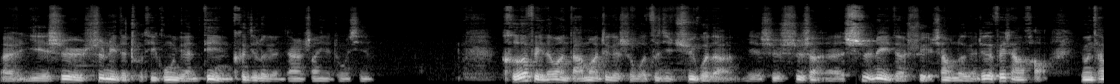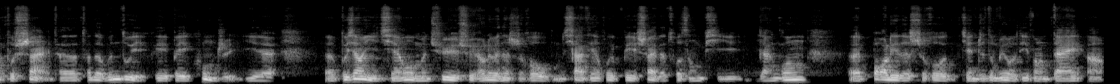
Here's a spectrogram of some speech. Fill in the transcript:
呃，也是室内的主题公园、电影科技乐园加上商业中心。合肥的万达茂，这个是我自己去过的，也是室上呃室内的水上乐园，这个非常好，因为它不晒，它它的温度也可以被控制，也呃不像以前我们去水上乐园的时候，我们夏天会被晒得脱层皮，阳光呃暴烈的时候简直都没有地方待啊，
